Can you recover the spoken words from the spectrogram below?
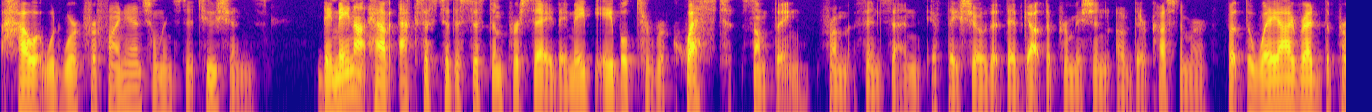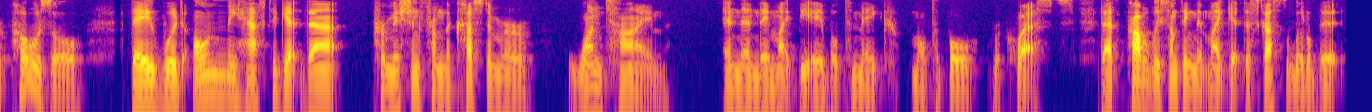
how it would work for financial institutions, they may not have access to the system per se. They may be able to request something from FinCEN if they show that they've got the permission of their customer. But the way I read the proposal, they would only have to get that permission from the customer one time and then they might be able to make multiple requests. That's probably something that might get discussed a little bit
